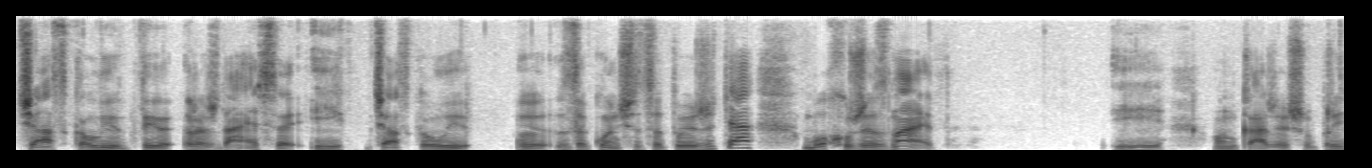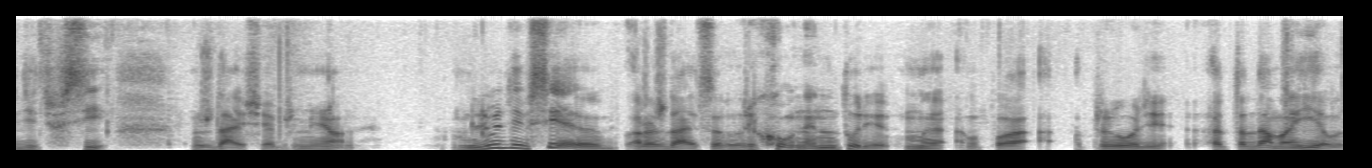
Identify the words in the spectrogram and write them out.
час, коли ти рождаєшся, і час, коли е, закінчиться твоє життя, Бог уже знає. І Він каже, що прийдіть всі, нуждаючі обременені. Люди все рождаются в греховной натуре. Мы по природі от Адама і Єви.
